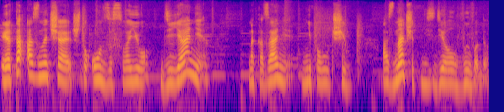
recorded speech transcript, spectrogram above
это означает, что он за свое деяние наказание не получил, а значит не сделал выводов,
